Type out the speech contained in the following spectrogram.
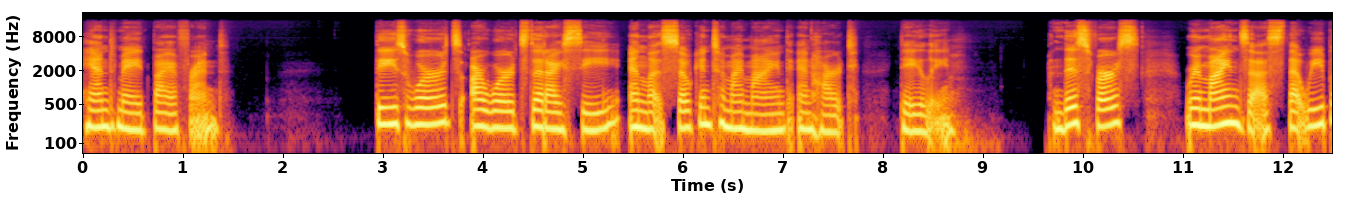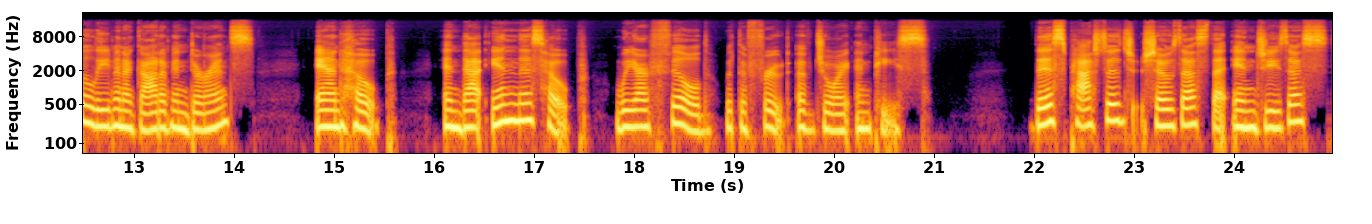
handmade by a friend. These words are words that I see and let soak into my mind and heart daily. This verse reminds us that we believe in a God of endurance and hope, and that in this hope, we are filled with the fruit of joy and peace. This passage shows us that in Jesus,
